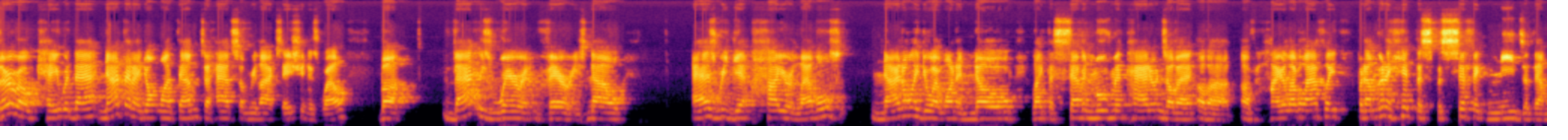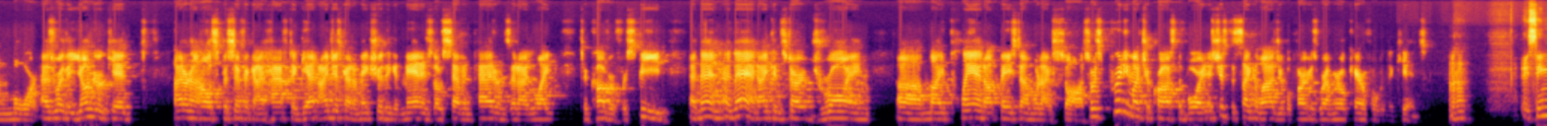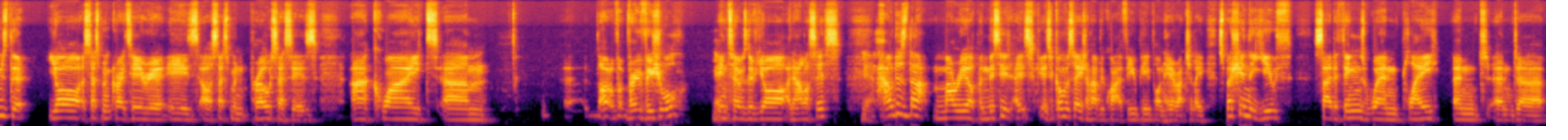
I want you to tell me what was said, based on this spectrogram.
They're okay with that. Not that I don't want them to have some relaxation as well, but that is where it varies. Now, as we get higher levels, not only do I want to know like the seven movement patterns of a of a of higher level athlete, but I'm going to hit the specific needs of them more. As with a younger kid, I don't know how specific I have to get. I just got to make sure they can manage those seven patterns that I like to cover for speed, and then and then I can start drawing uh, my plan up based on what I saw. So it's pretty much across the board. It's just the psychological part is where I'm real careful with the kids. Mm-hmm. It seems that your assessment criteria is or assessment processes are quite um, uh, very visual yeah. in terms of your analysis. Yes. How does that marry up? And this is it's, it's a conversation I've had with quite a few people on here actually, especially in the youth side of things when play and and uh,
